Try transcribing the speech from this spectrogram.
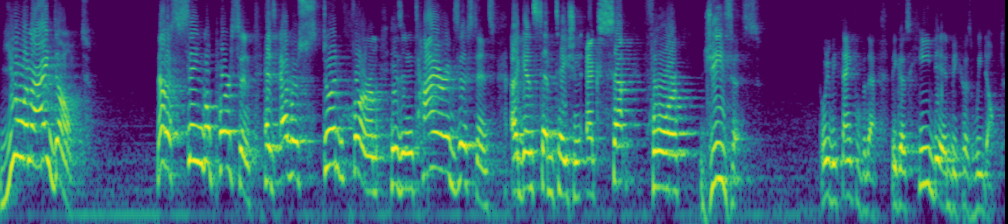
You and I don't. Not a single person has ever stood firm his entire existence against temptation except for Jesus. We'd be thankful for that because he did because we don't.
